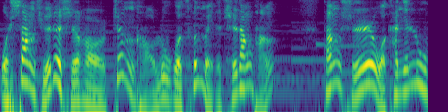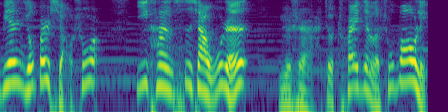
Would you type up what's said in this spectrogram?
我上学的时候正好路过村委的池塘旁，当时我看见路边有本小说，一看四下无人，于是就揣进了书包里。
